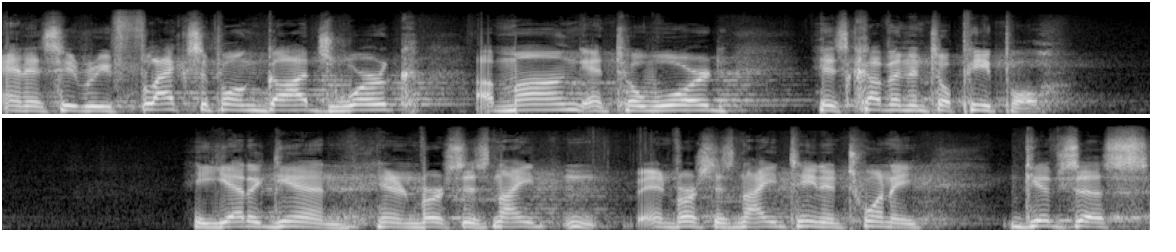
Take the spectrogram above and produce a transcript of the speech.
And as he reflects upon God's work among and toward his covenantal people, he yet again, here in verses, 19, in verses 19 and 20, gives us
